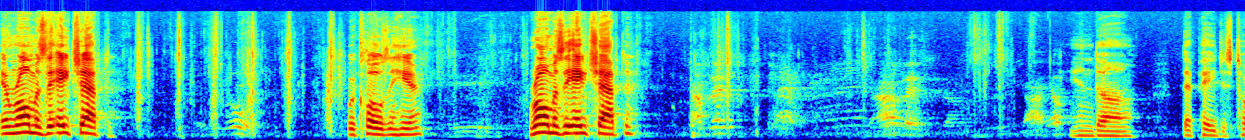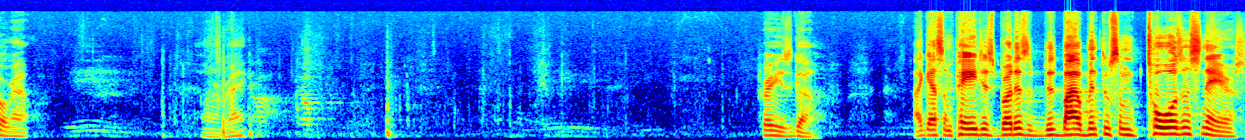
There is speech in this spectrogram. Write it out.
In Romans, the eighth chapter. We're closing here. Romans, the eighth chapter. And uh, that page is tore out. All right. Praise God. I got some pages, bro. This, this Bible been through some toils and snares.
